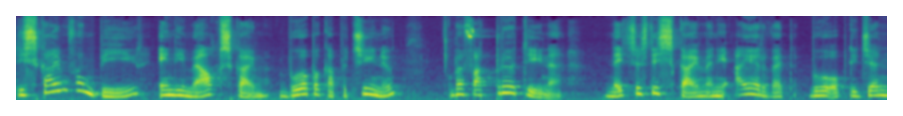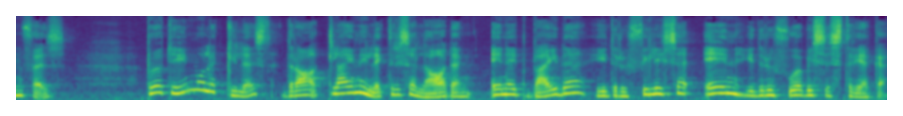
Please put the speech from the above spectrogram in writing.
Die skuim van bier en die melkskuim bo op 'n cappuccino bevat proteïene, net soos die skuim in die eierwit bo op die gin fizz. Proteïenmolekules dra 'n klein elektriese lading en het beide hidrofiliese en hidrofobiese streke.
